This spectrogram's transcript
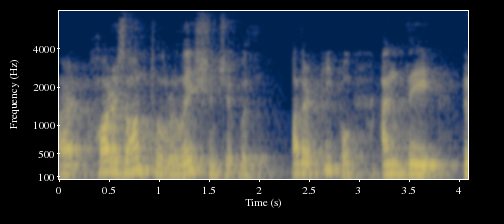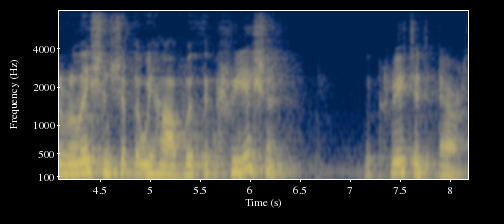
our horizontal relationship with other people, and the, the relationship that we have with the creation, the created earth.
